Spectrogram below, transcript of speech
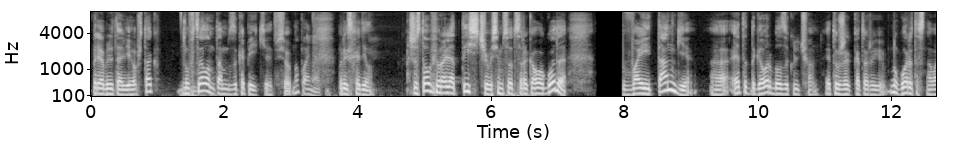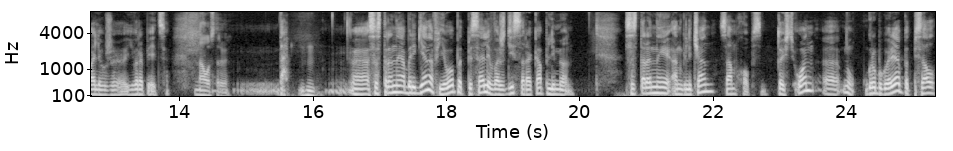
приобретали, я уж так. Ну, в целом там за копейки это все Ну, понятно. происходило. 6 февраля 1840 года в Вайтанге э, этот договор был заключен. Это уже который, ну, город основали уже европейцы. На острове. Да. Э, Со стороны аборигенов его подписали вожди 40 племен. Со стороны англичан сам Хобсон. То есть он, э, ну, грубо говоря, подписал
